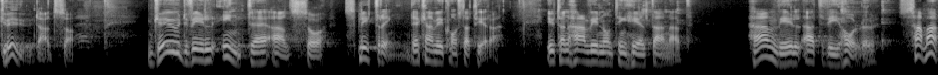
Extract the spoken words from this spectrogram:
Gud alltså. Gud vill inte alltså splittring, det kan vi konstatera. Utan han vill någonting helt annat. Han vill att vi håller samman.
